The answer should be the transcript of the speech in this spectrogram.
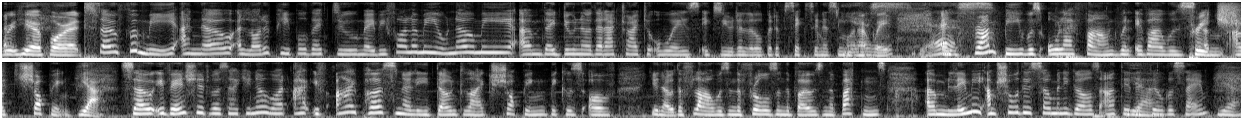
We're here for it. So for me, I know a lot of people that do maybe follow me or know me. Um, they do know that I try to always exude a little bit of sexiness in what I wear. Yes, And frumpy was all I found whenever I was um, out shopping. Yeah. So eventually it was like, you know what? I, if I personally don't like shopping because of you know the flowers and the frills and the bows and the buttons, um, let me. I'm sure there's so many girls out there Yeah. that feel the same. Yeah.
